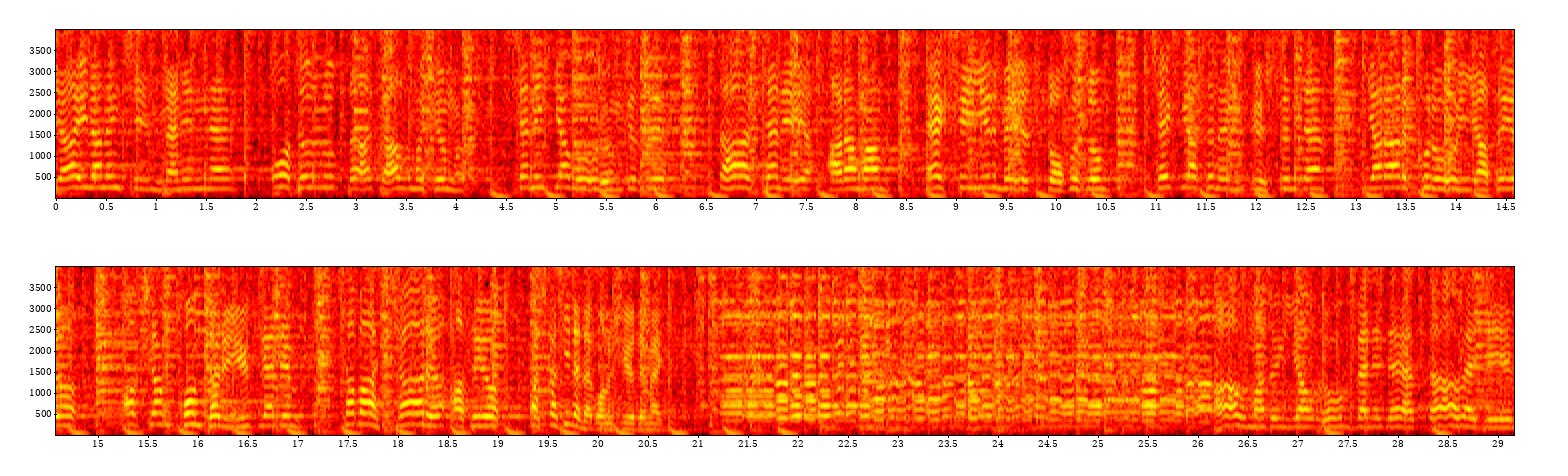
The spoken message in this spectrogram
Yaylanın çimeninle oturup da kalmışım. Seni gavurun kızı daha seni aramam. Eksi yirmi dokuzum çek yatının üstünde. Yarar kuru yatıyor Akşam kontör yükledim. Sabah çağrı atıyor Başkasıyla da konuşuyor demek. Almadın yavrum beni de daveciyim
